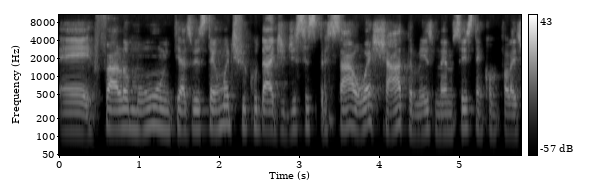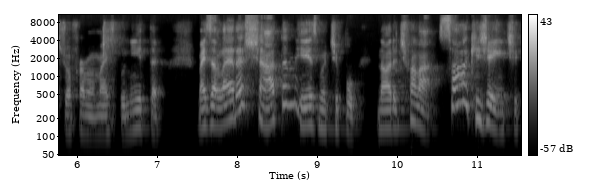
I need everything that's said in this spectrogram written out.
é, fala muito e às vezes tem uma dificuldade de se expressar, ou é chata mesmo, né? Não sei se tem como falar isso de uma forma mais bonita, mas ela era chata mesmo, tipo, na hora de falar. Só que, gente,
